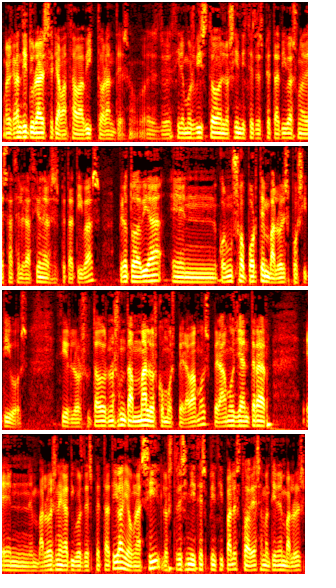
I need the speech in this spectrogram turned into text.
Bueno, el gran titular es el que avanzaba Víctor antes. Es decir, hemos visto en los índices de expectativas una desaceleración de las expectativas, pero todavía con un soporte en valores positivos. Es decir, los resultados no son tan malos como esperábamos. Esperábamos ya entrar en, valores negativos de expectativa y aún así los tres índices principales todavía se mantienen en valores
